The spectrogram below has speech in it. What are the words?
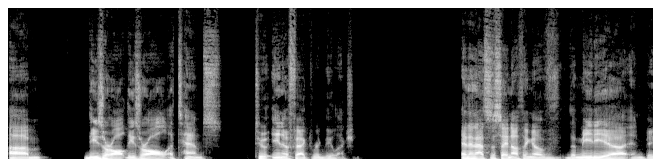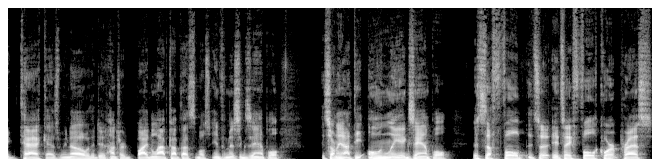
Um, these are all these are all attempts to in effect rig the election. And then that's to say nothing of the media and big tech, as we know, they did Hunter Biden laptop. That's the most infamous example. It's certainly not the only example. It's a full it's a it's a full court press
